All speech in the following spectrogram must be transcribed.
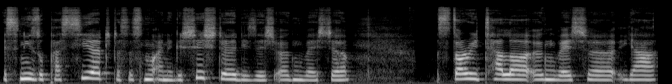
ist nie so passiert, das ist nur eine Geschichte, die sich irgendwelche Storyteller, irgendwelche, ja,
